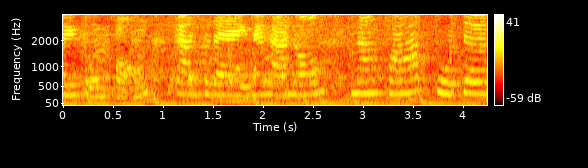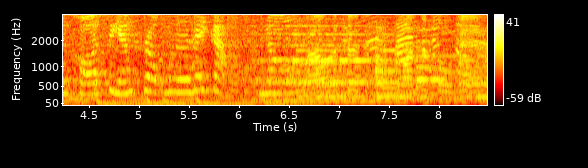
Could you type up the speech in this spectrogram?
ในส่วนของการแสดงนะคะน้องนางฟ้าผูเจิญขอเสียงปรบมือให้กับน้อง Well, this is wonderful here.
